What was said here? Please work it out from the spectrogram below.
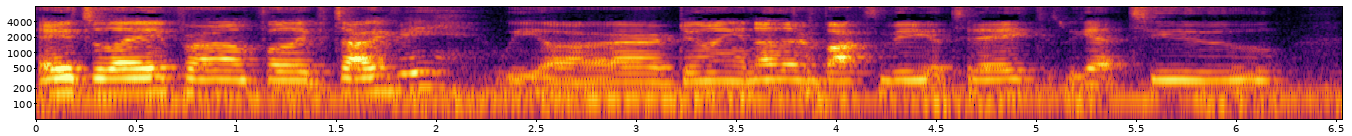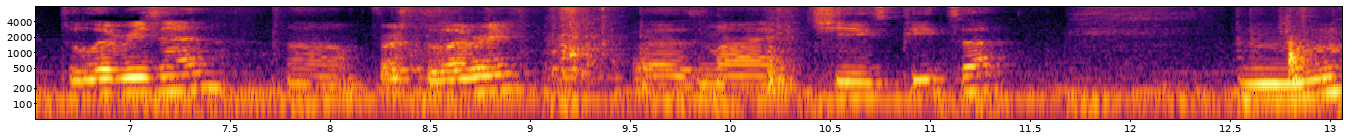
Hey, it's Ole from PhotOle Photography. We are doing another unboxing video today because we got two deliveries in. Um, first delivery was my cheese pizza. Mm-hmm.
